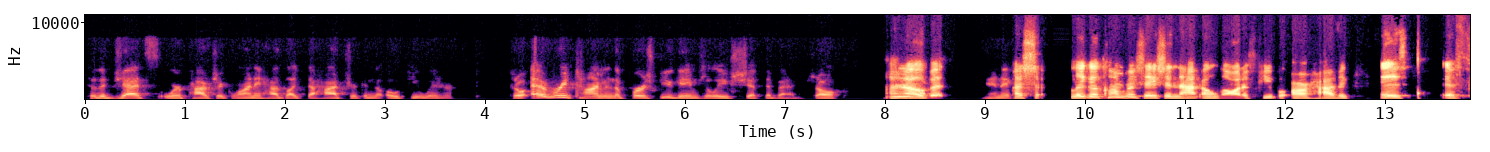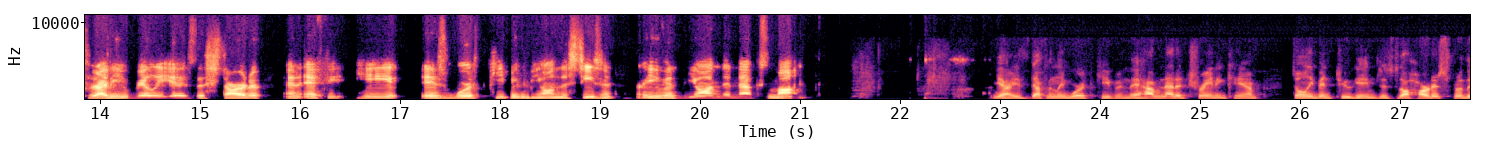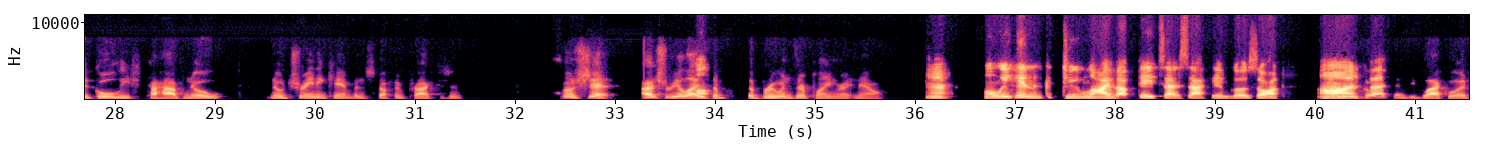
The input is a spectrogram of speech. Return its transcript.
to the Jets, where Patrik Laine had like the hat trick in the OT winner. So every time in the first few games the Leafs shit the bed. So I know, but a like a conversation that a lot of people are having is if Freddie really is the starter and if he, he is worth keeping beyond the season or even beyond the next month. Yeah, he's definitely worth keeping. They haven't had a training camp. It's only been two games. It's the hardest for the goalies to have no no training camp and stuff and practicing. Oh shit. I just realized Oh. the, the Bruins are playing right now. Yeah. Well, we can do live updates as that game goes on. Yeah, On, go but Blackwood.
